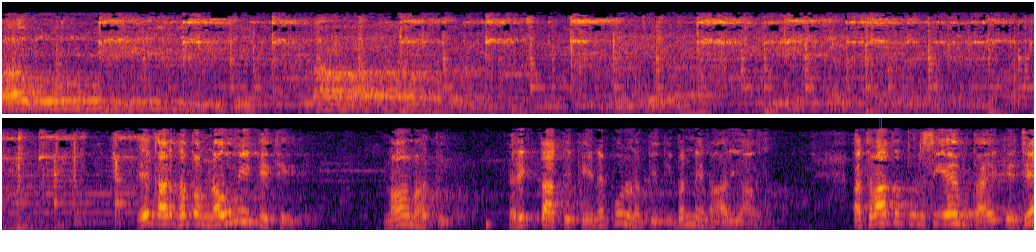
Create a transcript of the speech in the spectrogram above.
એક અર્થ તો નવમી તિથિ, નવમ હતી, રિક્તા તિથિ અને પૂર્ણ તિથિ, બંનેમાં હરી આવે. અથવા તો તુલસી એમ કહે કે જે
